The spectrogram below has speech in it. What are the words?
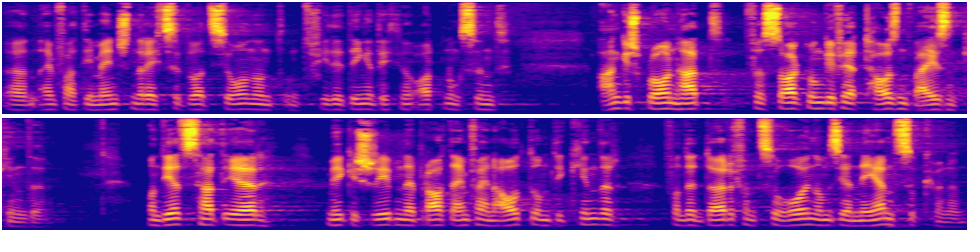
äh, einfach die Menschenrechtssituation und, und viele Dinge, die nicht in Ordnung sind, angesprochen hat, versorgt ungefähr 1000 Waisenkinder. Und jetzt hat er mir geschrieben, er braucht einfach ein Auto, um die Kinder von den Dörfern zu holen, um sie ernähren zu können.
